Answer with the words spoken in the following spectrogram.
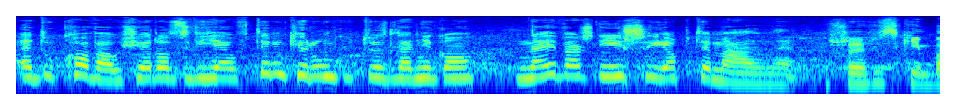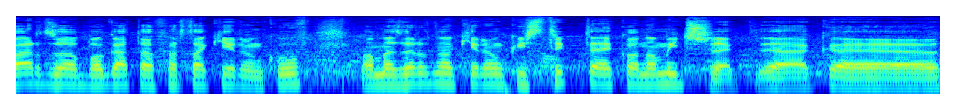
edukował się, rozwijał w tym kierunku, który jest dla niego najważniejszy i optymalny. Przede wszystkim bardzo bogata oferta kierunków. Mamy zarówno kierunki stricte ekonomiczne, jak- jak e,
